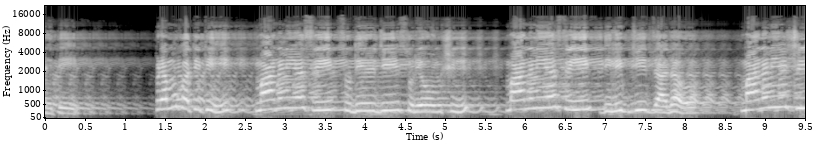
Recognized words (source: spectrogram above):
नेते. प्रमुख अतिथी माननीय श्री सुधीरजी सूर्यवंशी माननीय श्री दिलीपजी जाधव माननीय श्री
